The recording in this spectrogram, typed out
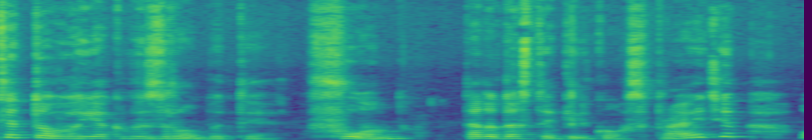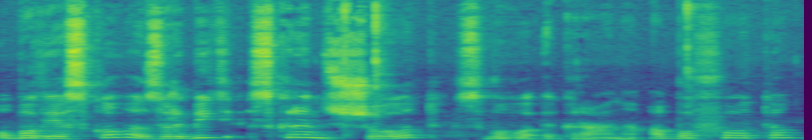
Після того, як ви зробите фон та додасте кількох спрайтів, обов'язково зробіть скриншот свого екрану або фото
